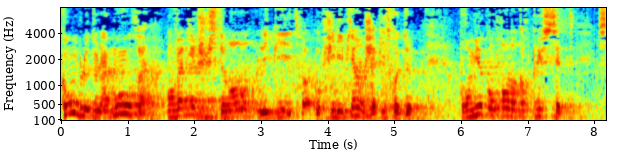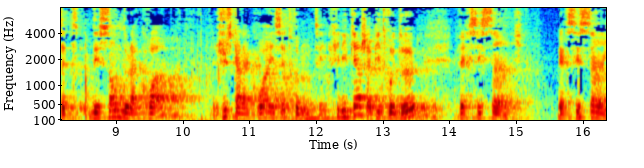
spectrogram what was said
comble de l'amour, on va lire justement l'épître aux Philippiens au chapitre 2, pour mieux comprendre encore plus cette, cette descente de la croix jusqu'à la croix et cette remontée. Philippiens chapitre 2, verset 5. Verset 5.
